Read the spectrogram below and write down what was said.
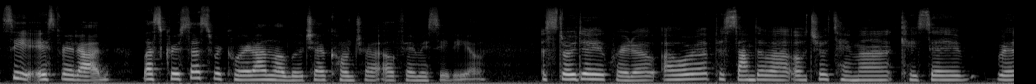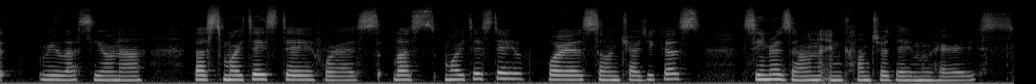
Sí, es verdad. Las cruces recuerdan la lucha contra el femicidio. Estoy de acuerdo. Ahora pasando a otro tema que se re relaciona las muertes de Juárez. Las muertes de Juárez son trágicas sin razón en contra de mujeres.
